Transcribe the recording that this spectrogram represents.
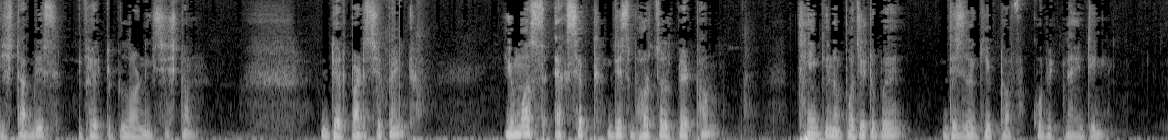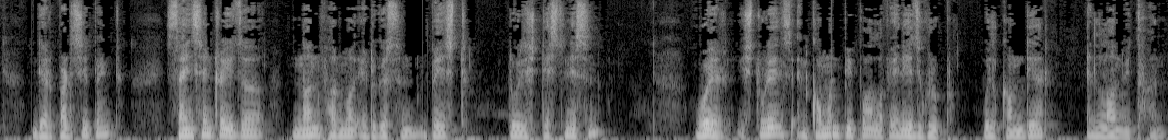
establish effective learning system. Dear participant, you must accept this virtual platform. Think in a positive way. This is a gift of COVID-19. Dear participant, Science Center is a non-formal education-based tourist destination where students and common people of any age group will come there and learn with fun.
